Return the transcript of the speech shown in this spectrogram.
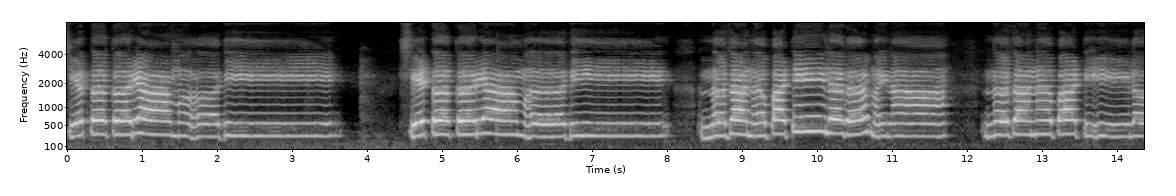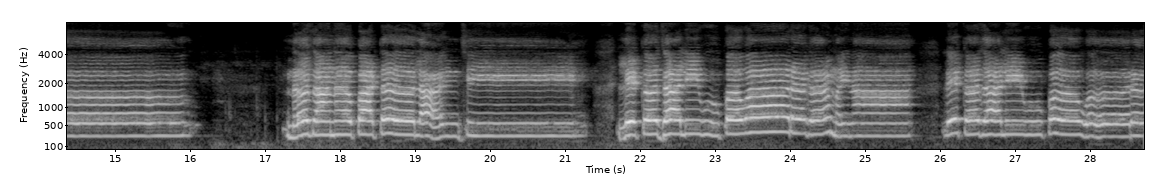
शेतकऱ्यामधी. शेतकऱ्यामधी. न जाण पाटील ग मैना न जाण पाटील. न जाण पाटलांची. लेक झाली उपवार ग मैना लेक झाली उपवर.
